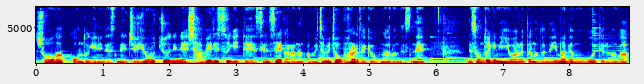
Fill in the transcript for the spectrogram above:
小学校の時にですね授業中にね喋りすぎて先生からなんかめちゃめちゃ怒られた記憶があるんですね。でその時に言われたのでね今でも覚えてるのが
